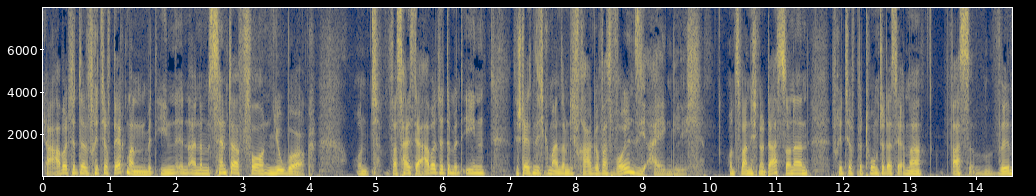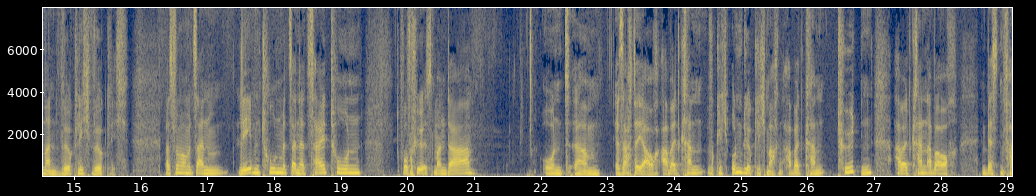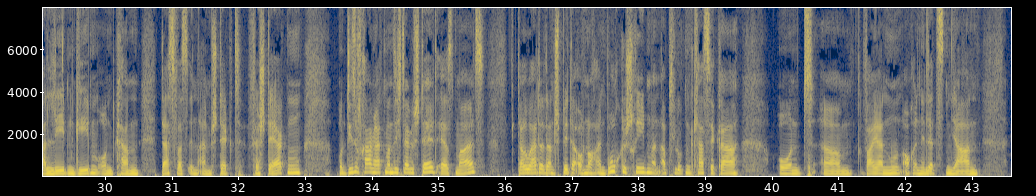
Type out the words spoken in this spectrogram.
ja, arbeitete Friedhof Bergmann mit ihnen in einem Center for New Work. Und was heißt, er arbeitete mit ihnen? Sie stellten sich gemeinsam die Frage, was wollen sie eigentlich? Und zwar nicht nur das, sondern Friedhof betonte das ja immer, was will man wirklich, wirklich? Was will man mit seinem Leben tun, mit seiner Zeit tun? Wofür ist man da? Und ähm, er sagte ja auch, Arbeit kann wirklich unglücklich machen. Arbeit kann töten. Arbeit kann aber auch im besten Fall Leben geben und kann das, was in einem steckt, verstärken. Und diese Frage hat man sich da gestellt erstmals. Darüber hat er dann später auch noch ein Buch geschrieben, einen absoluten Klassiker und ähm, war ja nun auch in den letzten Jahren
